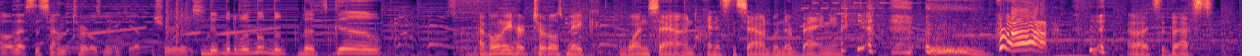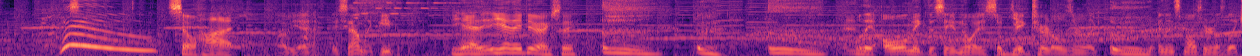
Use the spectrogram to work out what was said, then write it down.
Oh, that's the sound that turtles make. Yep, sure it is. Let's go. I've only heard turtles make one sound, and it's the sound when they're banging. oh, it's the best. Woo! So hot. Oh yeah, they sound like people. Yeah, they- yeah, they do actually. Well, they all make the same noise. So big turtles are like, and then small turtles are like,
